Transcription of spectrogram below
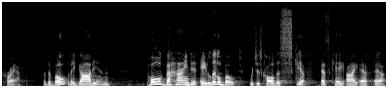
craft. But the boat they got in pulled behind it a little boat, which is called a skiff, S K I F F.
